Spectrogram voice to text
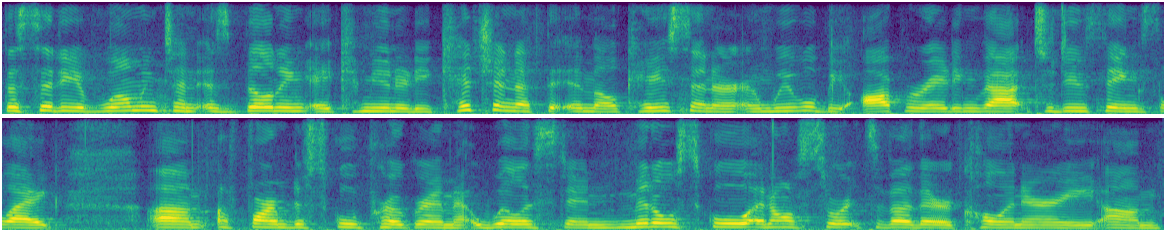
the city of Wilmington is building a community kitchen at the MLK Center, and we will be operating that to do things like um, a farm to school program at Williston Middle School and all sorts of other culinary um,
